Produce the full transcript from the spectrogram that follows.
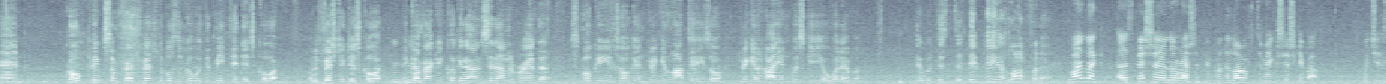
and go pick some fresh vegetables to go with the meat they just caught or the fish they just caught, and mm-hmm. come back and cook it out and sit out on the veranda, smoking and talking and drinking lattes or drinking high-end whiskey or whatever, they would just they they pay a lot for that. One like especially no Russian people, they love to make shish kebab, which is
